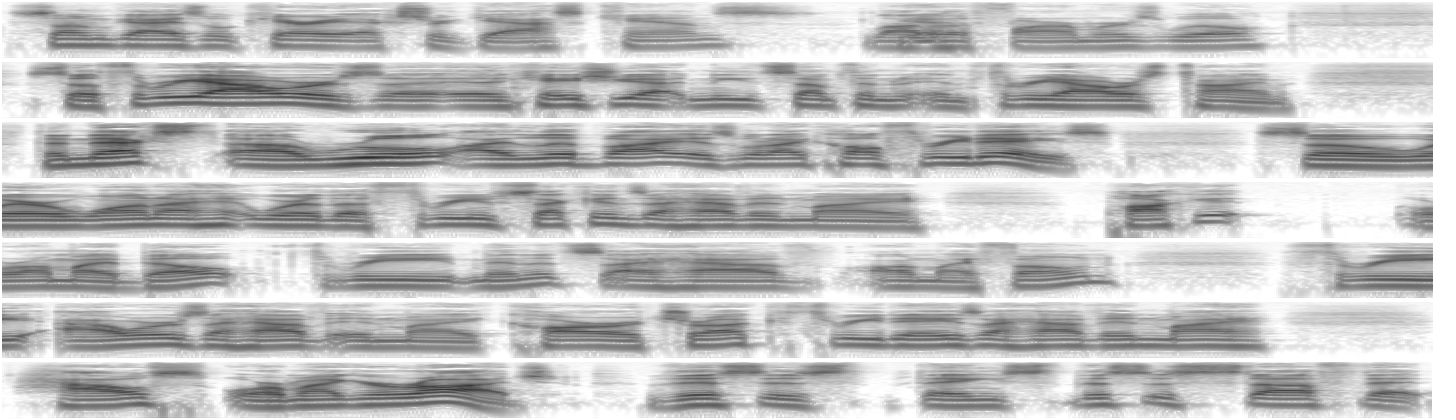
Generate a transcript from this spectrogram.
Some guys will carry extra gas cans. A lot Yeah. of the farmers will. So three hours uh, in case you need something in three hours time. The next uh, rule I live by is what I call three days. So where one I where the three seconds I have in my pocket or on my belt, three minutes I have on my phone, three hours I have in my car or truck, three days I have in my house or my garage. This is things. This is stuff that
